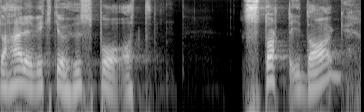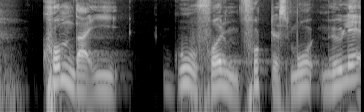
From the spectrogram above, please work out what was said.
det her er viktig å huske på at start i dag. Kom deg i god form fortest mulig.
